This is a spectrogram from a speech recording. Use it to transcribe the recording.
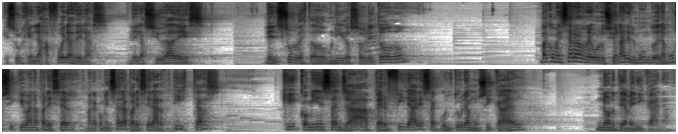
que surge en las afueras de las, de las ciudades del sur de Estados Unidos sobre todo, va a comenzar a revolucionar el mundo de la música y van a, aparecer, van a comenzar a aparecer artistas que comienzan ya a perfilar esa cultura musical norteamericana.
